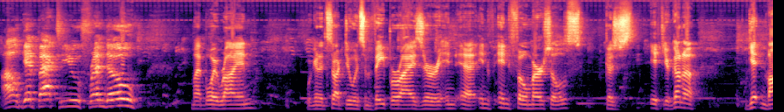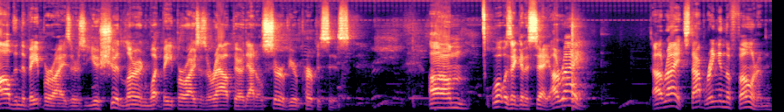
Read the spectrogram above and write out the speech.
I'll get back to you, friendo. My boy Ryan. We're gonna start doing some vaporizer in, uh, in, infomercials because if you're gonna get involved in the vaporizers, you should learn what vaporizers are out there that'll serve your purposes. Um, what was I gonna say? All right, all right. Stop ringing the phone.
